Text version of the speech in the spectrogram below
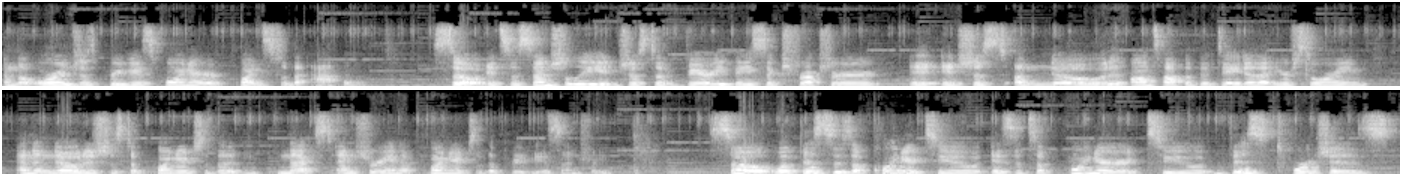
and the orange's previous pointer points to the apple. So it's essentially just a very basic structure. It, it's just a node on top of the data that you're storing, and a node is just a pointer to the next entry and a pointer to the previous entry. So what this is a pointer to is it's a pointer to this torch's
